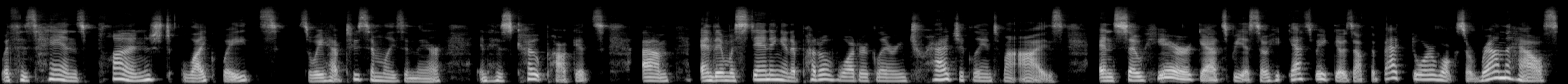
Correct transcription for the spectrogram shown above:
with his hands plunged like weights so we have two similes in there in his coat pockets. Um, and then was standing in a puddle of water, glaring tragically into my eyes. And so here Gatsby is. So he, Gatsby goes out the back door, walks around the house,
